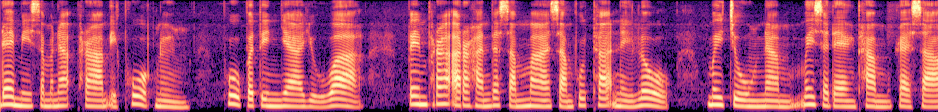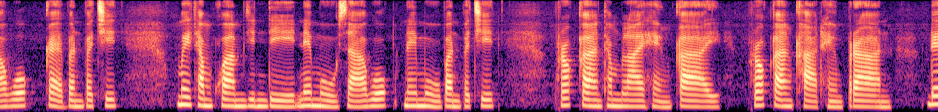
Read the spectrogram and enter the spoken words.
ได้มีสมณพราหมณ์อีกพวกหนึ่ง ผู้ปฏิญญาอยู่ว่า เป็นพระอรหันตสัมมาสัมพุทธะในโลก ไม่จูงนำ ไม่แสดงธรรมแก่สาวก แก่บรรพชิต ไม่ทำความยินดีในหมู่สาวก ในหมู่บรรพชิต เพราะการทำลายแห่งกาย เพราะการขาดแห่งปราณ ได้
